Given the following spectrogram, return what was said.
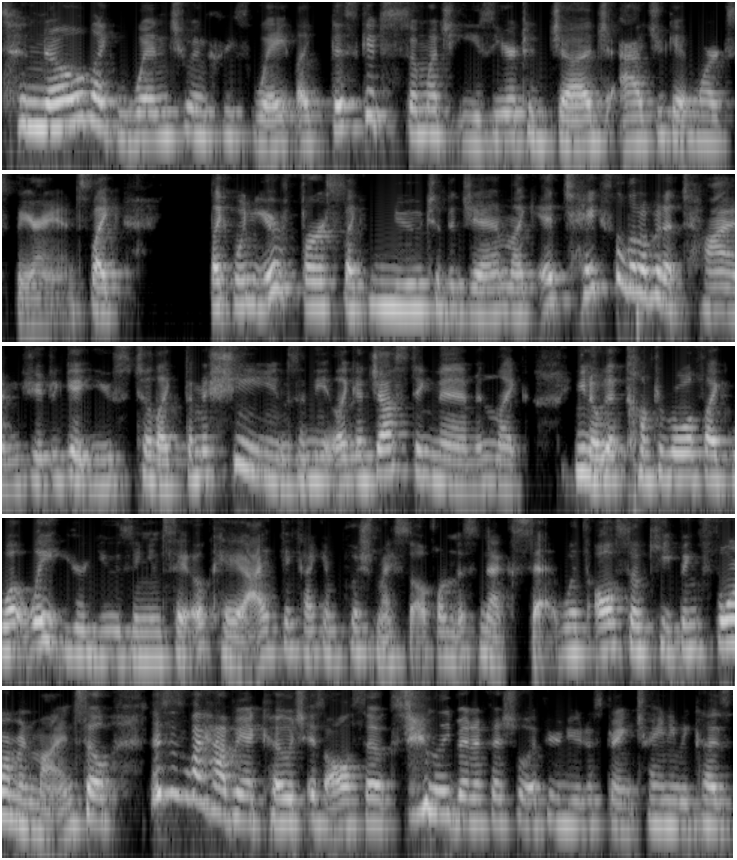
to know like when to increase weight, like this gets so much easier to judge as you get more experience. Like like when you're first like new to the gym like it takes a little bit of time you have to get used to like the machines and the like adjusting them and like you know get comfortable with like what weight you're using and say okay i think i can push myself on this next set with also keeping form in mind. So this is why having a coach is also extremely beneficial if you're new to strength training because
